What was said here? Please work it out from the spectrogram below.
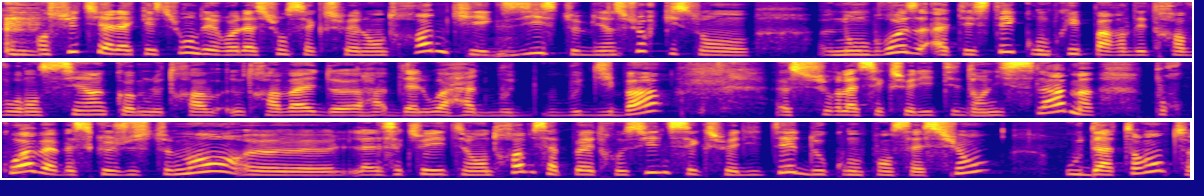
Ensuite, il y a la question des relations sexuelles entre hommes qui existent bien sûr, qui sont nombreuses, attestées, y compris par des travaux anciens comme le, tra- le travail de Abdelwahad Boud- Boudiba sur la sexualité dans l'islam. Pourquoi? Bah Parce que justement, euh, la sexualité entre hommes, ça peut être aussi une sexualité de compensation ou d'attente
